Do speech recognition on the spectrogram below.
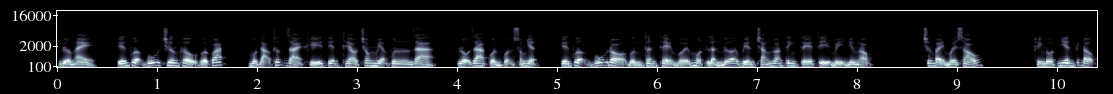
Nửa ngày, yến phượng vũ trương khẩu vừa quát, một đạo thức giải khí tiến theo trong miệng phun ra, lộ ra quần quận sóng nhiệt, yến phượng vũ đỏ bừng thân thể mới một lần nữa biến trắng loãng tinh tế tỉ mỉ như ngọc. Chương bảy mươi sáu, hình đột nhiên kích động.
